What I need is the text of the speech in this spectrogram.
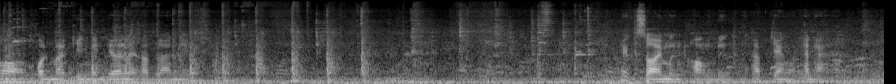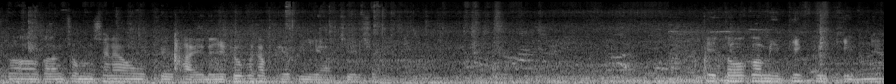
ก็คนมากินกันเยอะเลยครับร้านนี้ เอกซอยเมืองทองหนึ่งนะครับ แจ้งวัฒนะ ก็กำลังชมช anel คือไทยใน YouTube นะครับ F E R G H ที่โต๊ะก็มีพริกมีขิงเนี่ย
